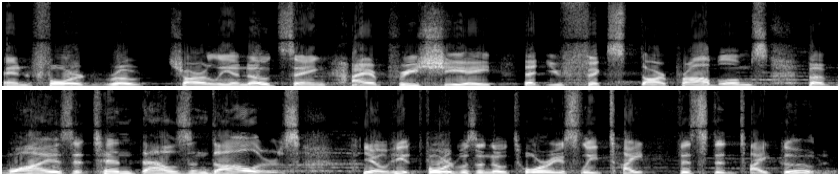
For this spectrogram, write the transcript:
And Ford wrote Charlie a note saying, I appreciate that you fixed our problems, but why is it $10,000? You know, he, Ford was a notoriously tight fisted tycoon.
